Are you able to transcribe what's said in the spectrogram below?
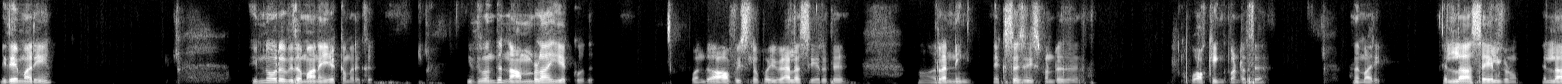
இதே மாதிரி இன்னொரு விதமான இயக்கம் இருக்கு. இது வந்து நம்மளா இயக்குவது. வந்து ஆஃபீஸ்ல போய் வேலை செய்யறது ரன்னிங் எக்ஸசைஸ் பண்றது வாக்கிங் பண்றது அந்த மாதிரி. எல்லா செயல்களும் எல்லா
